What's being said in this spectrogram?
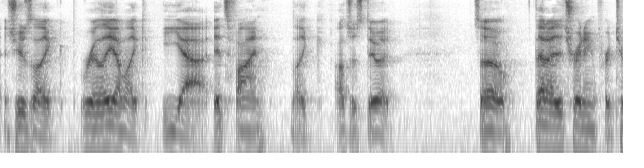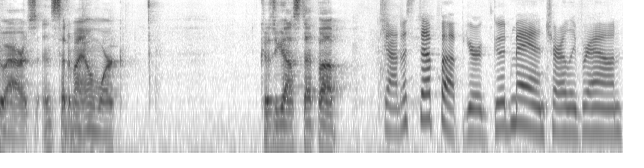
And she was like, Really? I'm like, Yeah, it's fine. Like, I'll just do it. So then I did training for two hours instead of my own work. Because you gotta step up. Gotta step up. You're a good man, Charlie Brown.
